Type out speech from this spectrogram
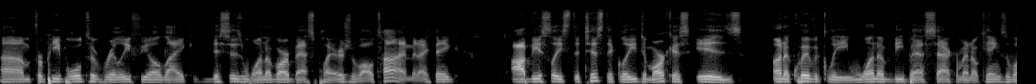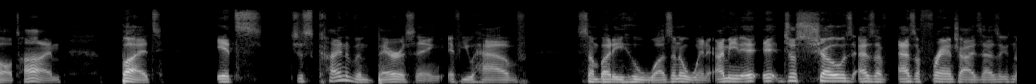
um, for people to really feel like this is one of our best players of all time. And I think, obviously, statistically, Demarcus is unequivocally one of the best Sacramento Kings of all time. But it's just kind of embarrassing if you have somebody who wasn't a winner. I mean, it, it just shows as a as a franchise, as an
